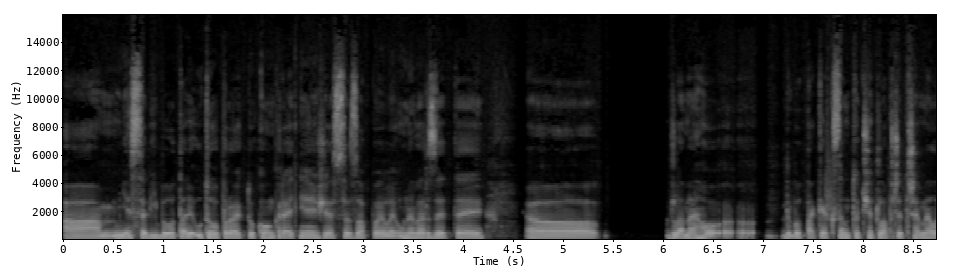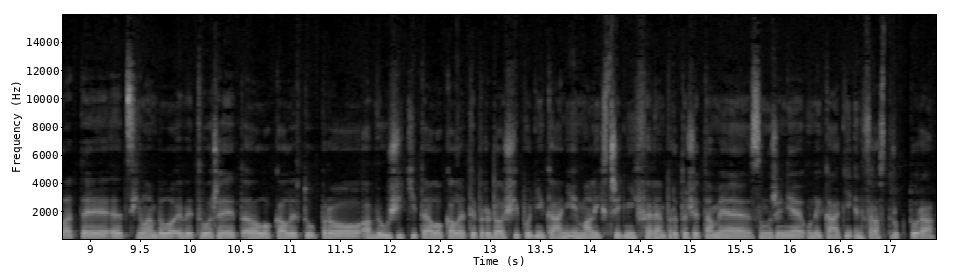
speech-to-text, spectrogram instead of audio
A mně se líbilo tady u toho projektu konkrétně, že se zapojily univerzity, dle mého, nebo tak, jak jsem to četla před třemi lety, cílem bylo i vytvořit lokalitu pro a využití té lokality pro další podnikání i malých středních firm, protože tam je samozřejmě unikátní infrastruktura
